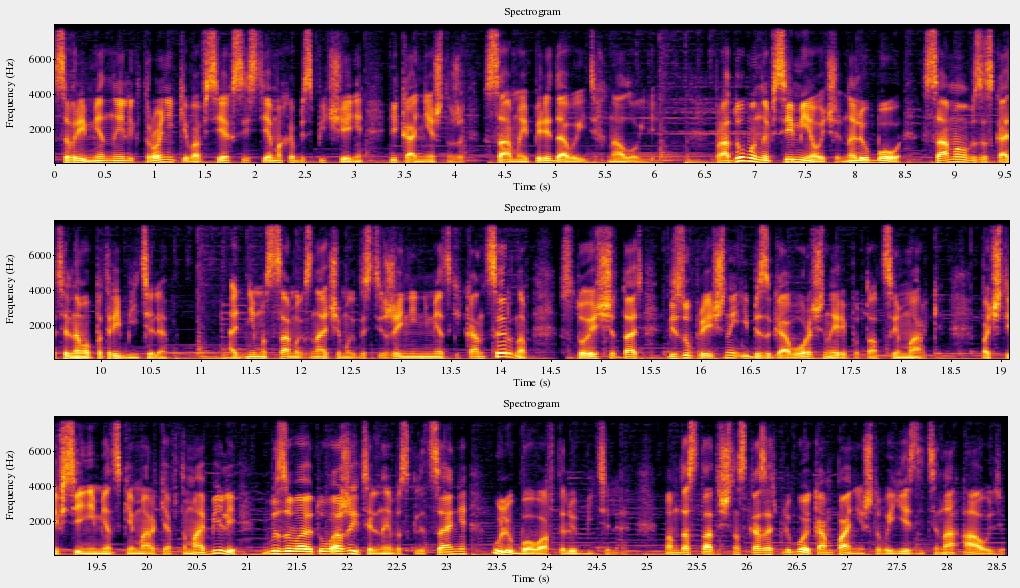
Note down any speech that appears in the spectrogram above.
современной электроники во всех системах обеспечения, и, конечно же, самые передовые технологии. Продуманы все мелочи на любого самого взыскательного потребителя. Одним из самых значимых достижений немецких концернов стоит считать безупречной и безоговорочной репутацией марки. Почти все немецкие марки автомобилей вызывают уважительные восклицания у любого автолюбителя. Вам достаточно сказать в любой компании, что вы ездите на Audi,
